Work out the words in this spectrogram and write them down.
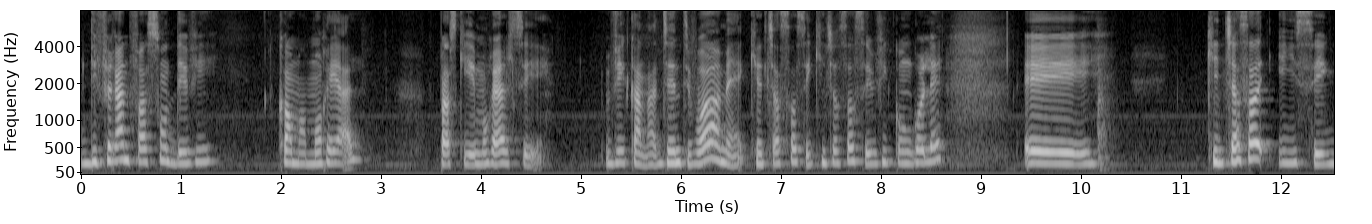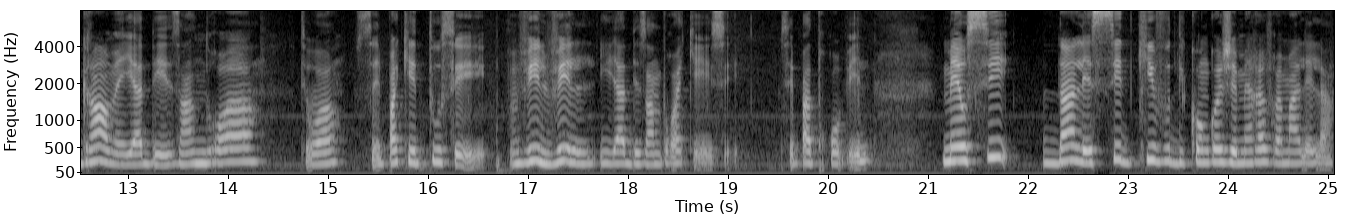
différentes façons de vie, comme à Montréal. Parce que Montréal, c'est vie canadienne, tu vois, mais Kinshasa, c'est Kinshasa, c'est vie congolais. Et Kinshasa, c'est grand, mais il y a des endroits, tu vois, c'est pas que tout, c'est ville, ville. Il y a des endroits qui c'est c'est pas trop ville. Mais aussi, dans les sites Kivu du Congo, j'aimerais vraiment aller là.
